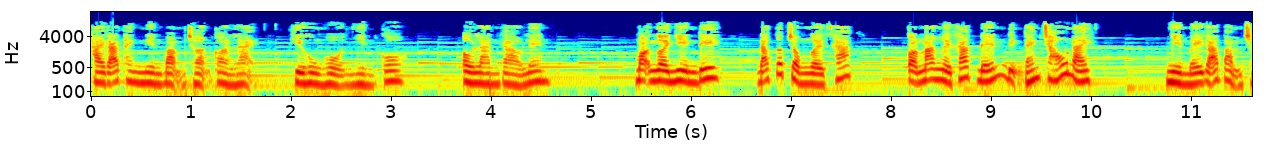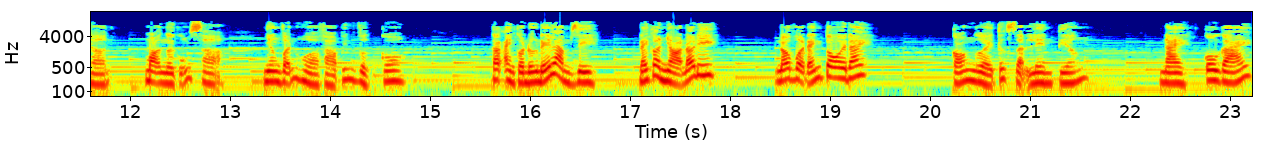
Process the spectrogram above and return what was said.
Hai gã thanh niên bậm trợn còn lại, Thì hùng hổ nhìn cô. Âu Lan gào lên. Mọi người nhìn đi, Đã cướp chồng người khác, Còn mang người khác đến định đánh cháu này. Nhìn mấy gã bậm trợn, Mọi người cũng sợ, Nhưng vẫn hùa vào binh vực cô. Các anh còn đứng đấy làm gì? Đánh con nhỏ đó đi, Nó vừa đánh tôi đấy. Có người tức giận lên tiếng. Này, cô gái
